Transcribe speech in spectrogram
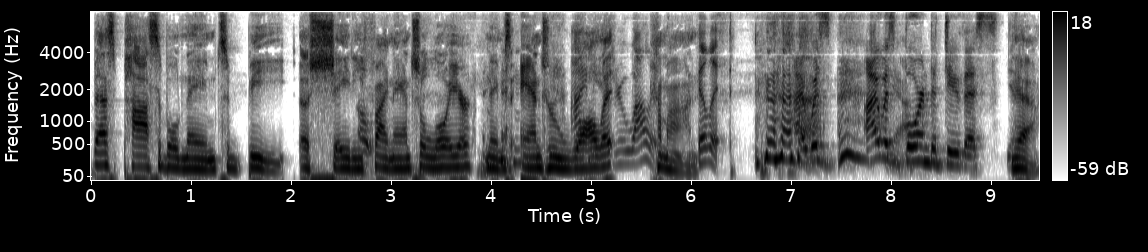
best possible name to be a shady Oh. financial lawyer. Name's Andrew Wallet. Andrew Wallet. Come on. Fill it. I was I was Yeah. born to do this. Yeah.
